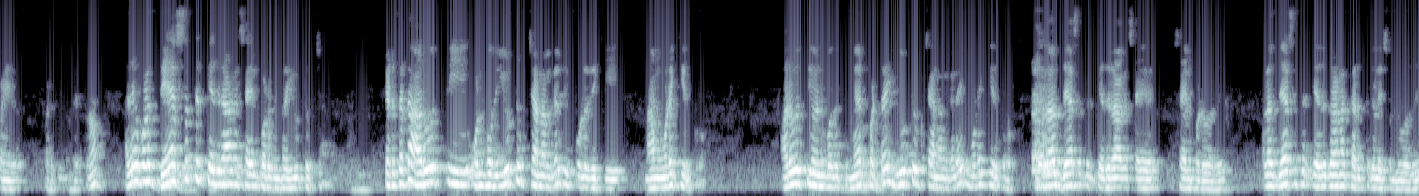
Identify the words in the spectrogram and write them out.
பயன்படுத்தி கொண்டிருக்கிறோம். அதே போல் தேசத்திற்கு எதிராக செயல்படுகின்ற யூடியூப் சேனல் கிட்டத்தட்ட அறுபத்தி ஒன்பது யூடியூப் சேனல்கள் இப்பொழுதைக்கு நாம் முடக்கியிருக்கிறோம். அறுபத்தி ஒன்பதுக்கு மேற்பட்ட யூடியூப் சேனல்களை முடக்கியிருக்கிறோம். அதாவது தேசத்திற்கு எதிராக செய செயல்படுவது அல்லது தேசத்திற்கு எதிரான கருத்துக்களை சொல்லுவது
